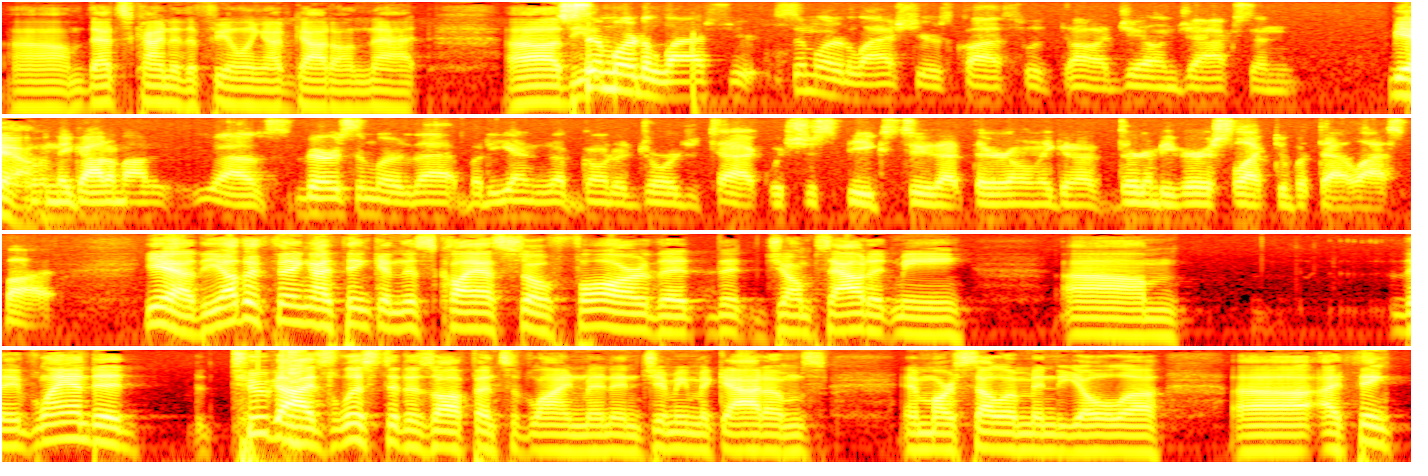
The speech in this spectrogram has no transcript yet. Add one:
Um, that's kind of the feeling I've got on that. Uh, the, similar to last year, similar to last year's class with uh, Jalen Jackson yeah, when they got him out. Of, yeah, it's very similar to that. But he ended up going to Georgia Tech, which just speaks to that they're only gonna they're gonna be very selective with that last spot. Yeah, the other thing I think in this class so far that that jumps out at me, um, they've landed two guys listed as offensive linemen, and Jimmy McAdams and Marcelo Mendiola. Uh, I think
